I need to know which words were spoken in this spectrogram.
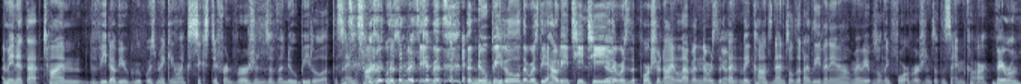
I mean, at that time, the VW group was making like six different versions of the new Beetle at the same time. It was making the, the new Beetle. There was the Audi TT. There was the Porsche 911. There was the Yep. Bentley Continental. Did I leave any out? Maybe it was only four versions of the same car. Veyron.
